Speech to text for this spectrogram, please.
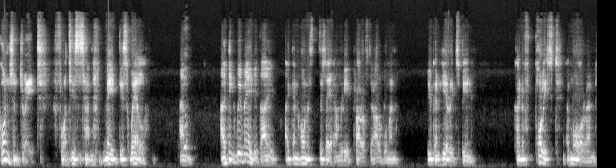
concentrate for this and made this well. And I think we made it. I, I can honestly say I'm really proud of the album and you can hear it's been kind of polished more and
